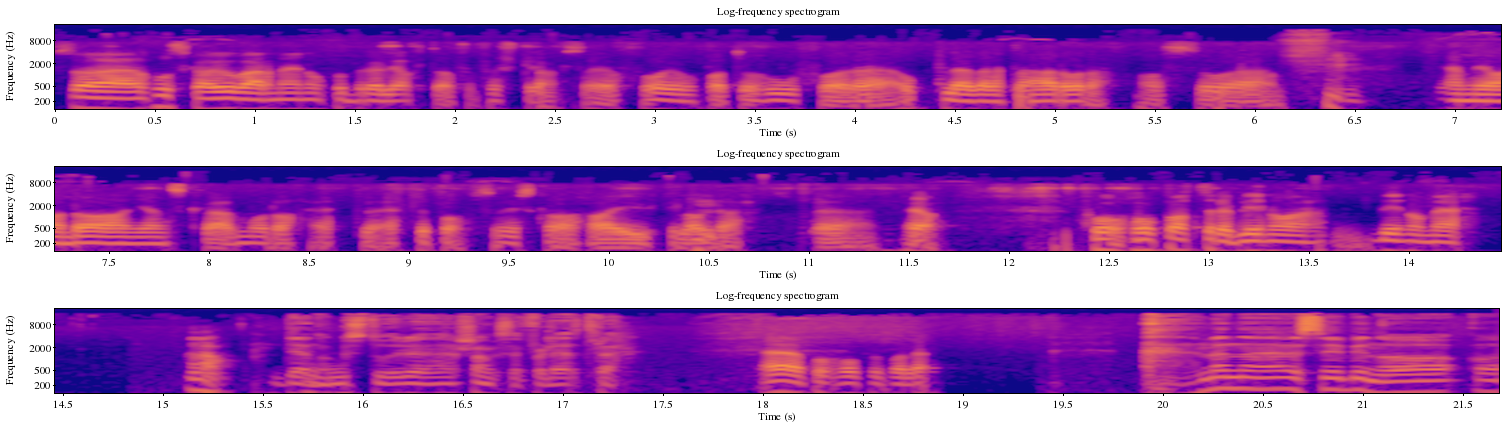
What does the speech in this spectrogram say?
Så uh, hun skal jo være med nå på brøljakta for første gang, så jeg får jo håpe at hun får uh, oppleve dette her året. Og så uh, kommer jo da Jens Kvermo da etter, etterpå, så vi skal ha ei ukelag der. Eh, ja. Får håpe at det blir noe, blir noe mer. Ja. Det er nok stor sjanse for det, tror jeg. Jeg får håpe på det. Men eh, hvis vi begynner å, å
